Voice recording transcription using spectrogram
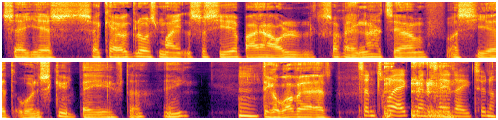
så, ja, så kan jeg jo ikke låse mig ind, så siger jeg bare, at så ringer jeg til ham og siger, at undskyld bagefter, ikke? Mm. Det kan godt være, at Sådan tror jeg ikke, man taler i tønder.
